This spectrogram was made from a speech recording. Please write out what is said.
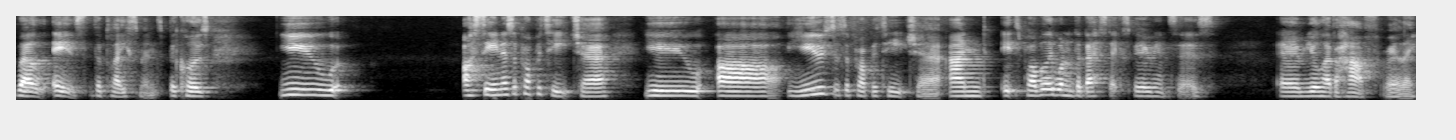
well is the placements because you are seen as a proper teacher you are used as a proper teacher and it's probably one of the best experiences um, you'll ever have really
